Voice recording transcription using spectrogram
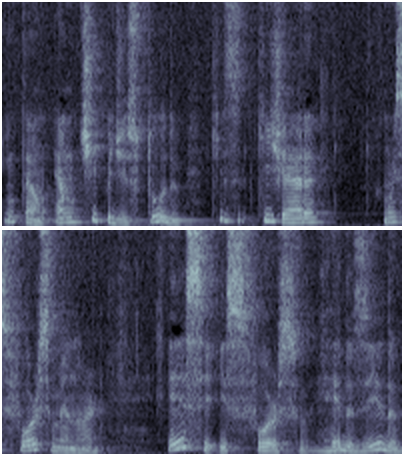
Então, é um tipo de estudo que, que gera um esforço menor. Esse esforço reduzido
